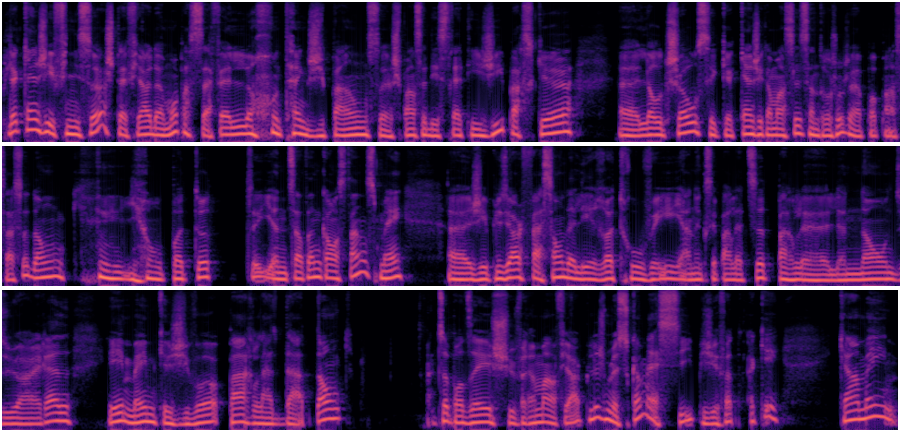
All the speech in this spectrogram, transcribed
Puis là, quand j'ai fini ça, j'étais fier de moi parce que ça fait longtemps que j'y pense. Je pense à des stratégies parce que euh, l'autre chose, c'est que quand j'ai commencé le Centro Show, je n'avais pas pensé à ça. Donc, ils n'ont pas tout. Il y a une certaine constance, mais euh, j'ai plusieurs façons de les retrouver. Il y en a que c'est par le titre, par le, le nom du URL et même que j'y vais par la date. Donc, Tout ça pour dire, je suis vraiment fier. Puis là, je me suis comme assis, puis j'ai fait, OK, quand même,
